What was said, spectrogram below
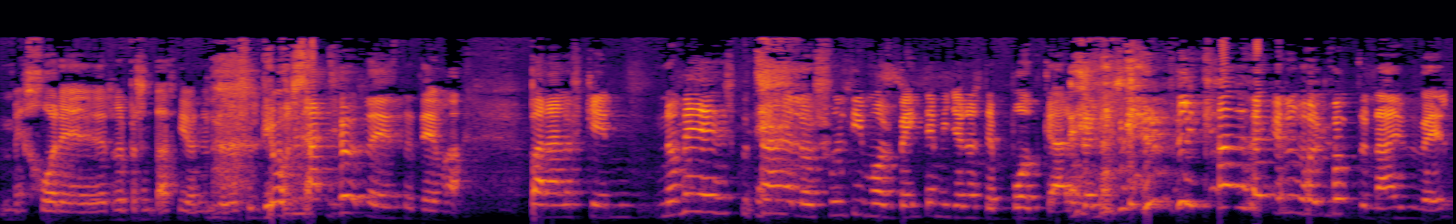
mejores representaciones de los últimos años de este tema? Para los que no me hayáis escuchado en los últimos 20 millones de podcasts en los que he explicado lo que es Welcome to Night Vale,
